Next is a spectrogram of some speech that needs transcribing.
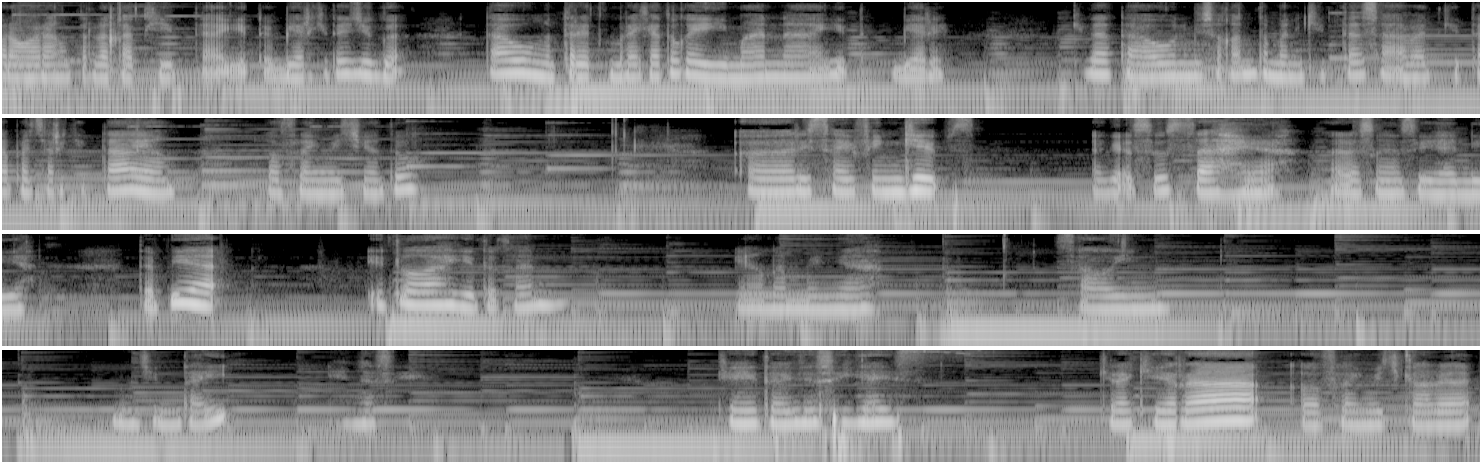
orang-orang terdekat kita gitu. Biar kita juga tahu ngetreat mereka tuh kayak gimana gitu. Biar kita tahu misalkan teman kita sahabat kita pacar kita yang love language-nya tuh uh, receiving gifts. Agak susah ya harus ngasih hadiah. Tapi ya itulah gitu kan yang namanya saling mencintai ya gak sih Oke itu aja sih guys. Kira-kira love language kalian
